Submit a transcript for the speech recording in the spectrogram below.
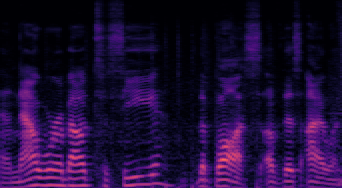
And now we're about to see the boss of this island.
